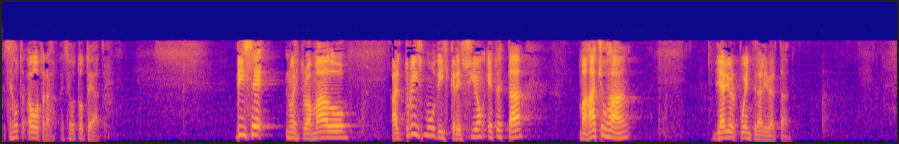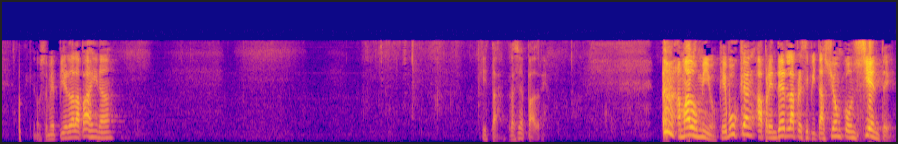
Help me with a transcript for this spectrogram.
Esa es otra, otra, ese es otro teatro. Dice nuestro amado altruismo, discreción. Esto está Mahacho Han, Diario El Puente de la Libertad. Que no se me pierda la página. Aquí está. Gracias, Padre. Amados míos, que buscan aprender la precipitación consciente.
